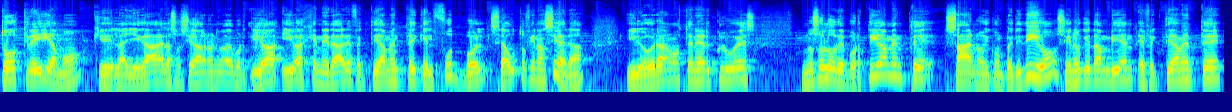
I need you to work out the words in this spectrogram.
todos creíamos que la llegada de la Sociedad Anónima Deportiva iba a generar efectivamente que el fútbol se autofinanciara y lográramos tener clubes no solo deportivamente sanos y competitivos, sino que también efectivamente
